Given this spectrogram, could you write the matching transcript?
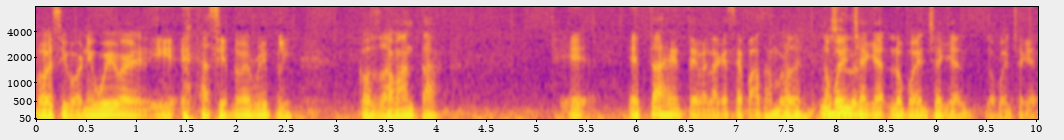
lo de Sigourney Weaver y haciendo de Ripley con Samantha. Eh, esta gente, ¿verdad que se pasan, brother? Lo No pueden sirve. chequear, lo pueden chequear, lo pueden chequear.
